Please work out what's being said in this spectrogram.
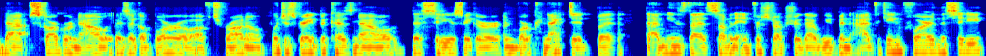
that Scarborough now is like a borough of Toronto, which is great because now the city is bigger and more connected. But that means that some of the infrastructure that we've been advocating for in the city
